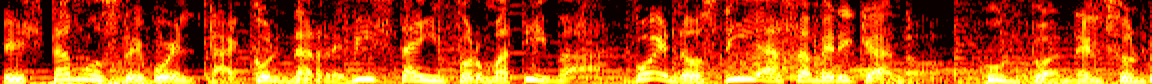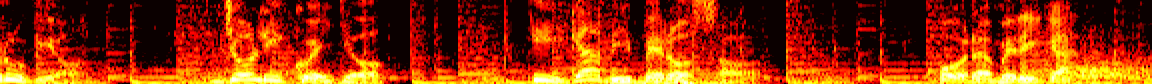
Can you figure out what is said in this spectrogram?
Estamos de vuelta con la revista informativa Buenos Días Americano, junto a Nelson Rubio, Jolly Cuello y Gaby Peroso, por Americano.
